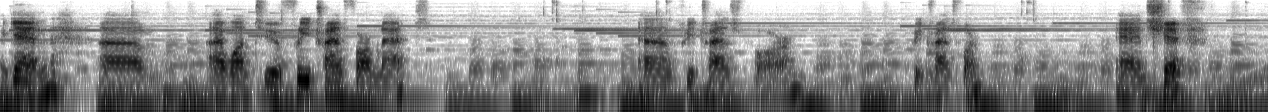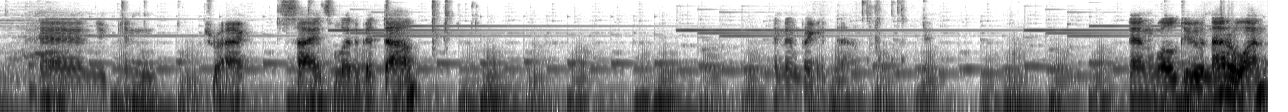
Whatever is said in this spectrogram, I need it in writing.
again, um, I want to free transform that. Uh, free transform, free transform, and shift, and you can drag size a little bit down, and then bring it down. Then we'll do another one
